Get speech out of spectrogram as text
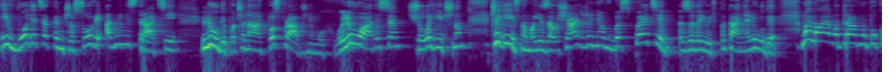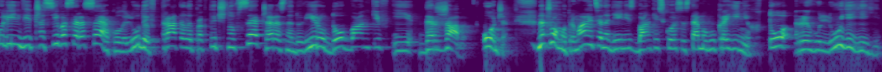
і вводяться тимчасові адміністрації. Люди починають по-справжньому хвилюватися, що логічно. Чи дійсно мої заощадження в безпеці? Задають питання люди. Ми маємо травму поколінь від часів СРСР, коли люди втратили практично все через недовіру до банків і держави. Отже, на чому тримається надійність банківської системи в Україні? Хто регулює її?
